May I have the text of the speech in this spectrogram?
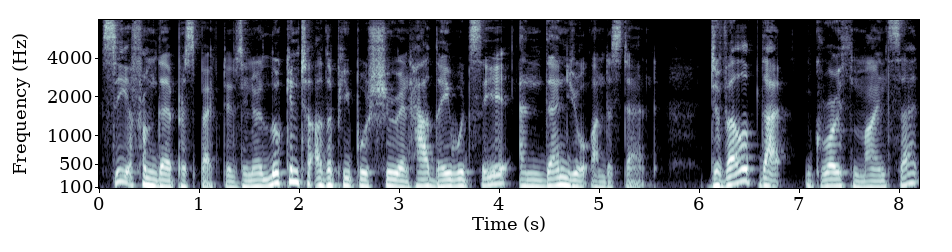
see it from their perspectives. You know look into other people's shoe and how they would see it and then you'll understand. Develop that growth mindset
